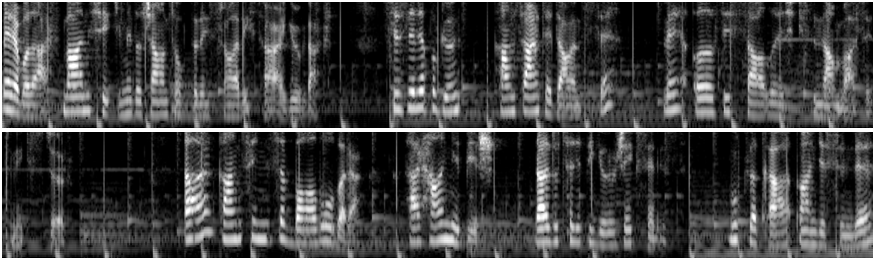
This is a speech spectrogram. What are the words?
Merhabalar, ben diş hekimi doçent doktor Esra Bihter Gürler. Sizlere bugün kanser tedavisi ve ağız diş sağlığı ilişkisinden bahsetmek istiyorum. Eğer kanserinize bağlı olarak herhangi bir radyoterapi görecekseniz mutlaka öncesinde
